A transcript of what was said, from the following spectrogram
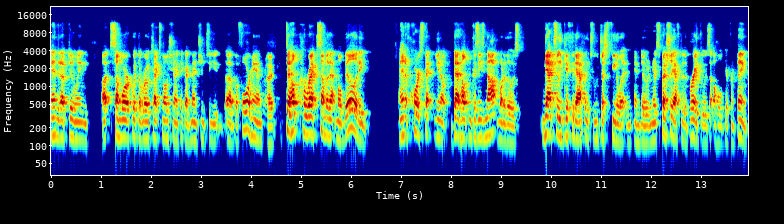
ended up doing uh, some work with the Rotex motion. I think I've mentioned to you uh, beforehand right. to help correct some of that mobility. And of course that, you know, that helped him because he's not one of those naturally gifted athletes who just feel it and, and do it. And especially after the break, it was a whole different thing.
